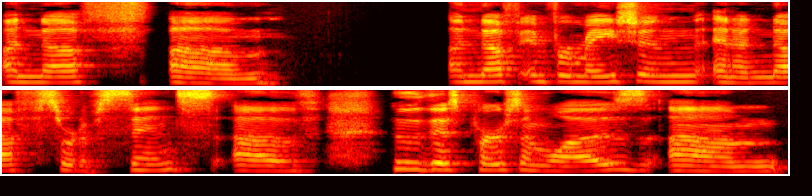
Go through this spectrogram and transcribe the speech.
enough um, enough information and enough sort of sense of who this person was um,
